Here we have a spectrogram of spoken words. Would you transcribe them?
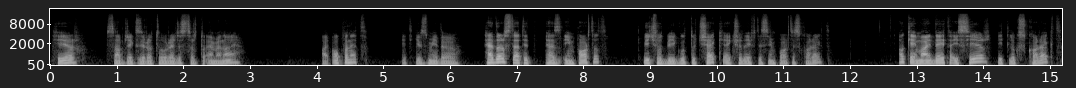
Here, subject 02 registered to MNI. I open it it gives me the headers that it has imported which would be good to check actually if this import is correct. Okay my data is here. It looks correct.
